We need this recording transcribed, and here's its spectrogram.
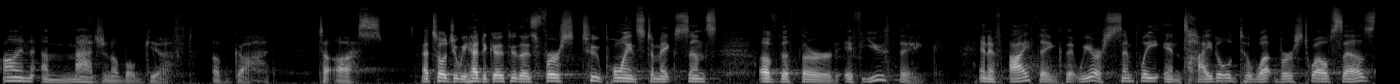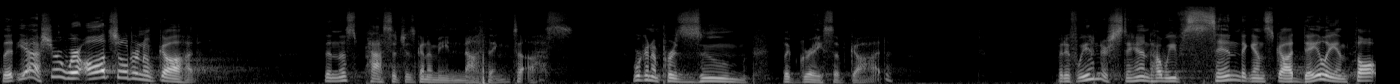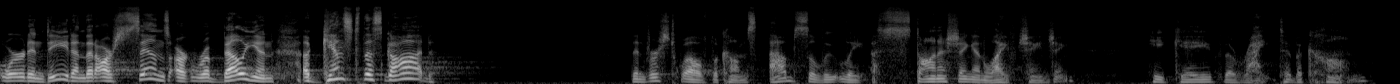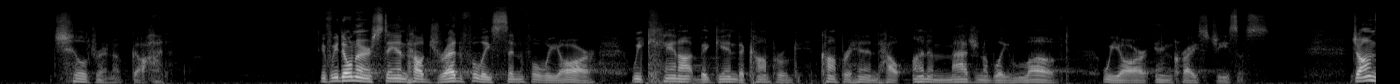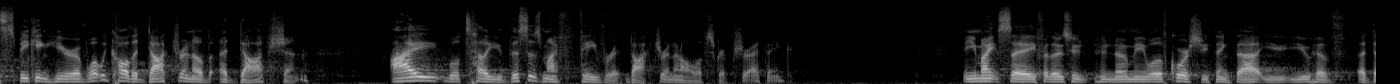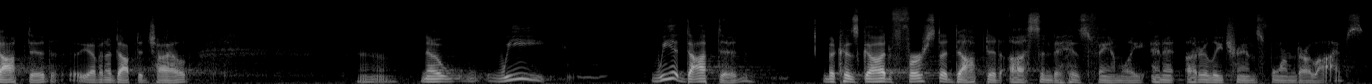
unimaginable gift of God to us. I told you we had to go through those first two points to make sense of the third. If you think, and if I think that we are simply entitled to what verse 12 says, that, yeah, sure, we're all children of God, then this passage is going to mean nothing to us. We're going to presume the grace of God. But if we understand how we've sinned against God daily in thought, word, and deed, and that our sins are rebellion against this God, then verse 12 becomes absolutely astonishing and life changing. He gave the right to become children of God. If we don't understand how dreadfully sinful we are, we cannot begin to compre- comprehend how unimaginably loved we are in Christ Jesus. John's speaking here of what we call the doctrine of adoption. I will tell you, this is my favorite doctrine in all of Scripture, I think. And you might say, for those who, who know me, well, of course you think that. You, you have adopted, you have an adopted child. Uh, no, we, we adopted because God first adopted us into his family and it utterly transformed our lives.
